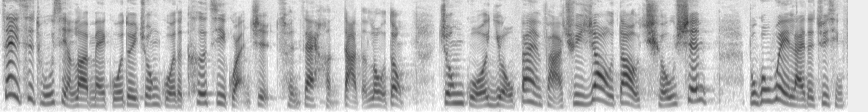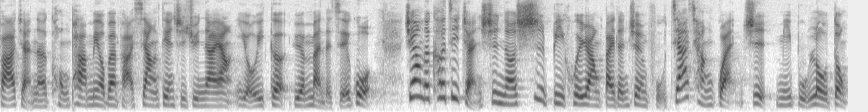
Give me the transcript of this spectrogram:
再一次凸显了美国对中国的科技管制存在很大的漏洞。中国有办法去绕道求生。不过未来的剧情发展呢，恐怕没有办法像电视剧那样有一个圆满的结果。这样的科技展示呢，势必会让拜登政府加强管制，弥补漏洞，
